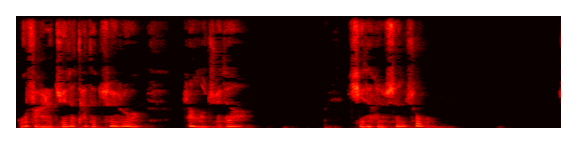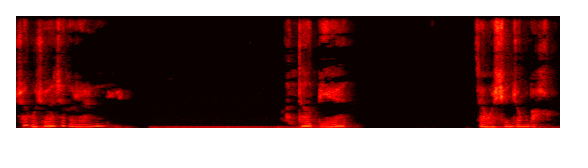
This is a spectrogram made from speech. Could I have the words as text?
我反而觉得他的脆弱，让我觉得写的很深处。所以我觉得这个人很特别，在我心中吧，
